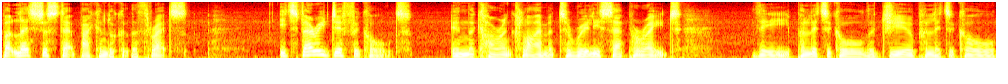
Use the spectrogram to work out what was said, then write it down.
But let's just step back and look at the threats. It's very difficult in the current climate to really separate the political, the geopolitical,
